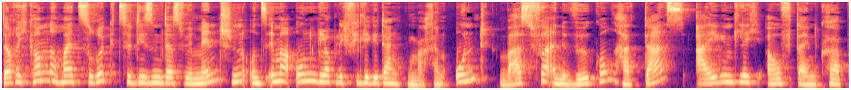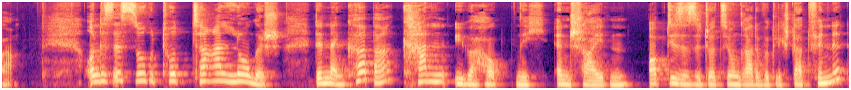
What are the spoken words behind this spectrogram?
Doch ich komme nochmal zurück zu diesem, dass wir Menschen uns immer unglaublich viele Gedanken machen. Und was für eine Wirkung hat das eigentlich auf deinen Körper? Und es ist so total logisch, denn dein Körper kann überhaupt nicht entscheiden, ob diese Situation gerade wirklich stattfindet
